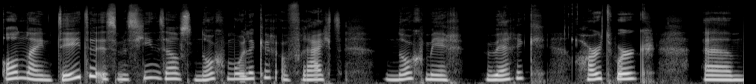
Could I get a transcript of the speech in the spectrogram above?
online daten is misschien zelfs nog moeilijker of vraagt nog meer werk, hard work, um,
